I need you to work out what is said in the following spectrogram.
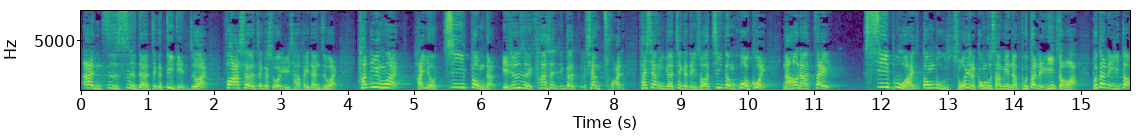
暗自式的这个地点之外，发射这个所谓鱼叉飞弹之外，它另外还有机动的，也就是它是一个像船，它像一个这个等于说机动货柜，然后呢在西部还是东部所有的公路上面呢不断的移走啊，不断的移动，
